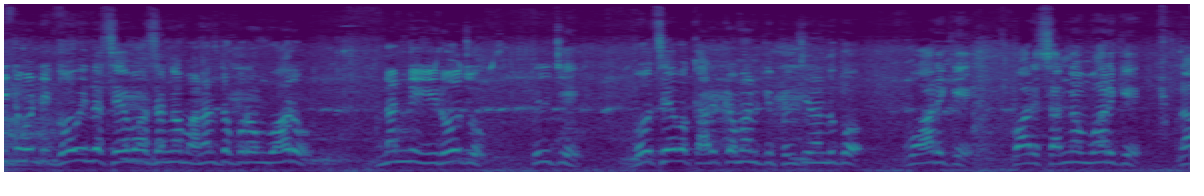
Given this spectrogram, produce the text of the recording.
ఇటువంటి గోవింద సేవా సంఘం అనంతపురం వారు నన్ను ఈరోజు పిలిచి గోసేవ కార్యక్రమానికి పిలిచినందుకు వారికి వారి సంఘం వారికి నా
